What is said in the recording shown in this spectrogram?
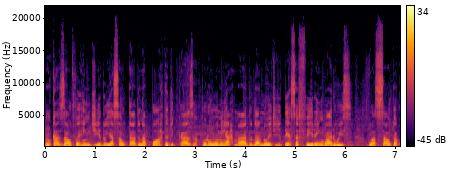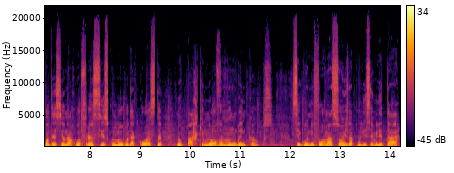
Um casal foi rendido e assaltado na porta de casa por um homem armado na noite de terça-feira em Guarulhos. O assalto aconteceu na rua Francisco Lobo da Costa, no Parque Novo Mundo, em Campos. Segundo informações da Polícia Militar,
